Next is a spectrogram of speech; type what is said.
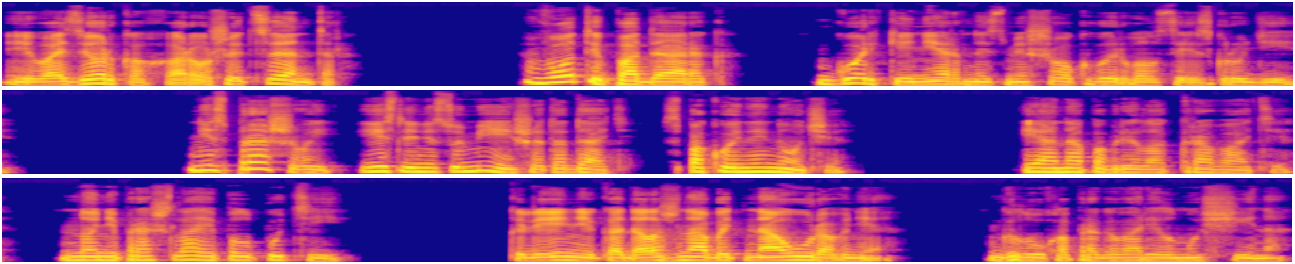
и в Озерках хороший центр. Вот и подарок. Горький нервный смешок вырвался из груди. Не спрашивай, если не сумеешь это дать. Спокойной ночи. И она побрела к кровати, но не прошла и полпути. Клиника должна быть на уровне, глухо проговорил мужчина.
